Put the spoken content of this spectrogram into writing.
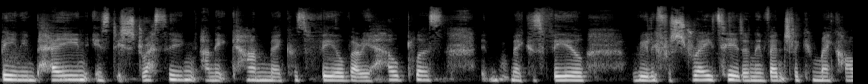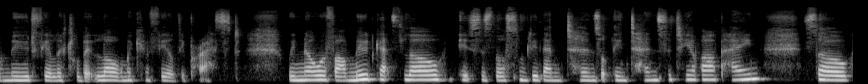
Being in pain is distressing and it can make us feel very helpless, it make us feel really frustrated and eventually can make our mood feel a little bit low and we can feel depressed. We know if our mood gets low, it's as though somebody then turns up the intensity of our pain. So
